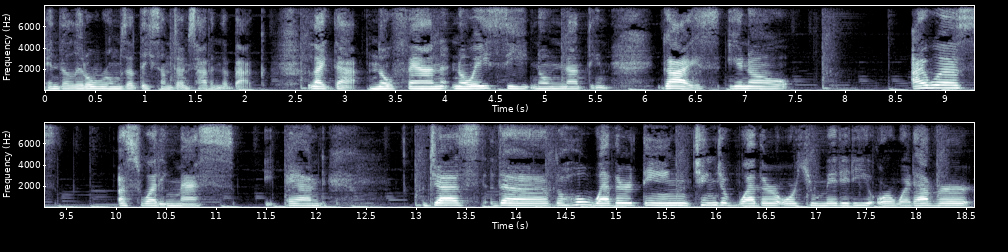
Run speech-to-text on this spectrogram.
in the little rooms that they sometimes have in the back. Like that. No fan no ac no nothing. Guys you know i was a sweating mess and just the the whole weather thing change of weather or humidity or whatever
